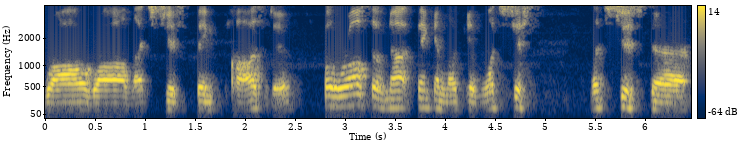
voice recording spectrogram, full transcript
raw, raw. Let's just think positive, but we're also not thinking like let's just let's just uh,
